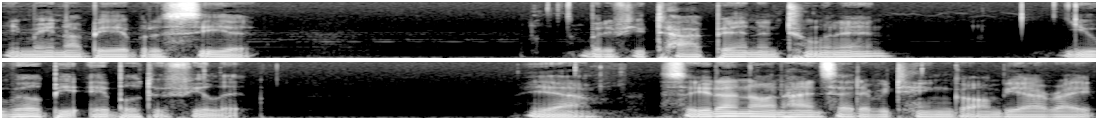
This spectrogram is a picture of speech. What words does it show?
You may not be able to see it, but if you tap in and tune in, you will be able to feel it. Yeah. So you don't know in hindsight everything gonna be alright.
